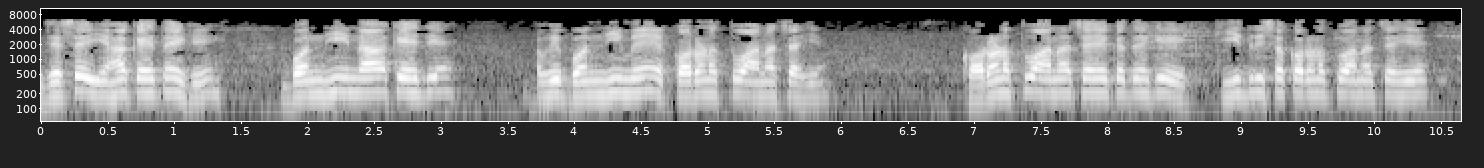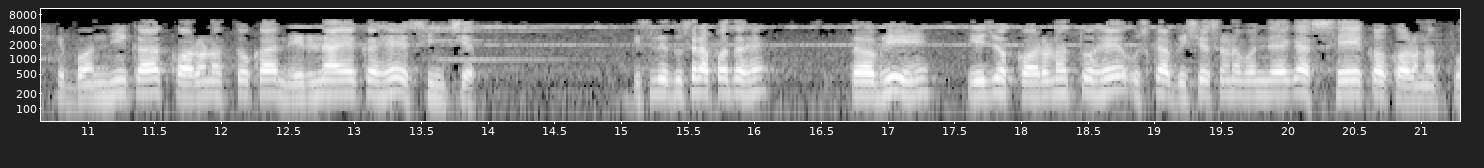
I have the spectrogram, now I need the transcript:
जैसे यहाँ कहते हैं कि बन्ही ना कह दिए, अभी बन्ही में करणत्व आना चाहिए। करणत्व आना चाहिए कहते हैं कि कीदृश करणत्व आना चाहिए। कि बन्ही का करणत्व का निर्णायक है सिंचित इसलिए दूसरा पद है। तो अभी ये जो कर्णत्व है, उसका विशेषण बन जाएगा सेक कर्णत्व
